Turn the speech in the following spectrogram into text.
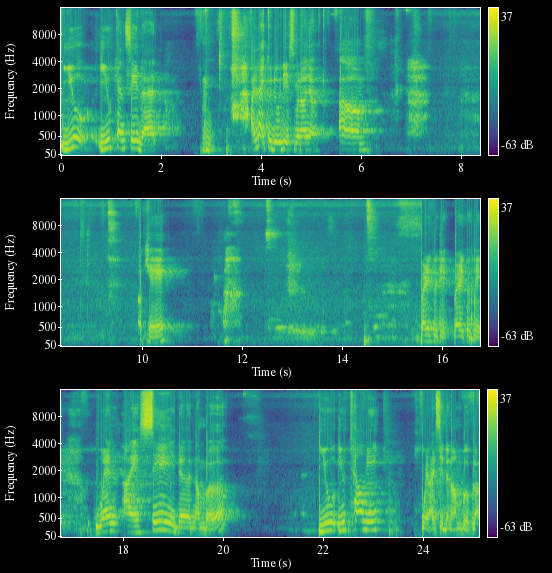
You you can say that I like to do this sebenarnya um, okay. Very quickly, very quickly. When I say the number, you you tell me when I say the number pula.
